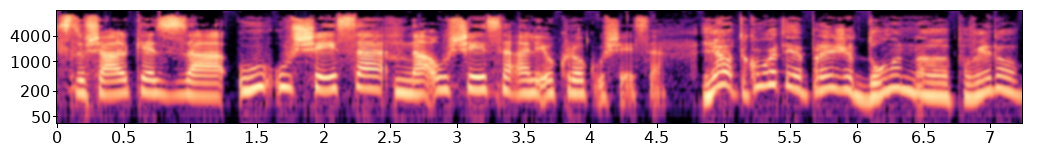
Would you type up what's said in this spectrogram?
Slušalke za v ušesa, na ušesa ali okrog ušesa? Ja, tako kot je prej že Domen uh, povedal,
